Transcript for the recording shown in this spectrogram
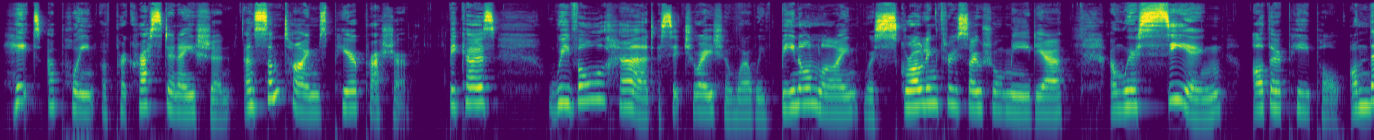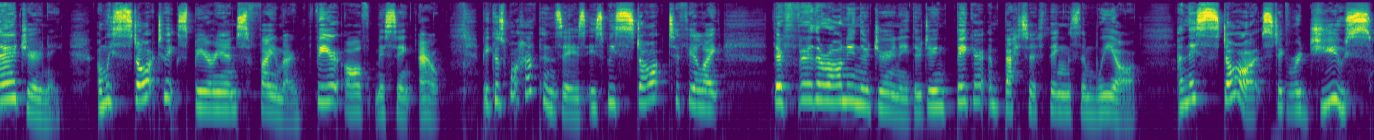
hit a point of procrastination and sometimes peer pressure. Because We've all had a situation where we've been online, we're scrolling through social media, and we're seeing other people on their journey. And we start to experience FOMO, fear of missing out. Because what happens is, is we start to feel like they're further on in their journey. They're doing bigger and better things than we are. And this starts to reduce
